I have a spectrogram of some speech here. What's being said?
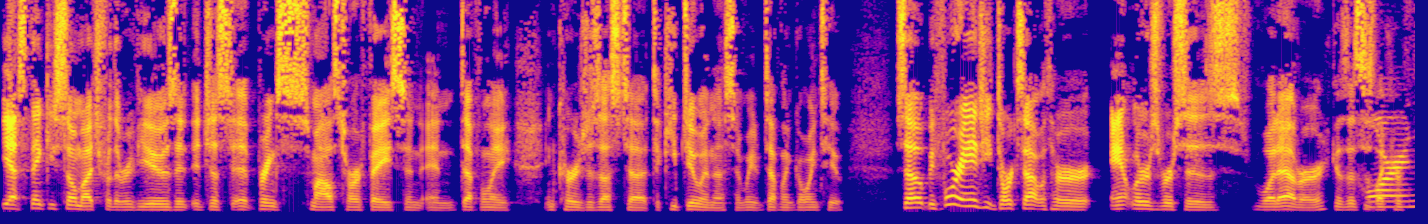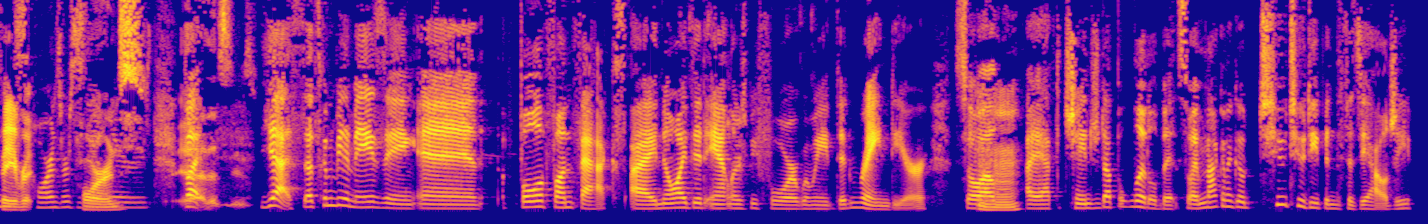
Yes, thank you so much for the reviews. It, it just, it brings smiles to our face and, and definitely encourages us to, to keep doing this. And we're definitely going to. So before Angie dorks out with her antlers versus whatever, cause this is like her favorite horns versus horns. antlers. But this is- Yes, that's going to be amazing and full of fun facts. I know I did antlers before when we did reindeer, so I'll, Mhm. I have to change it up a little bit. So I'm not going to go too, too deep into physiology,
